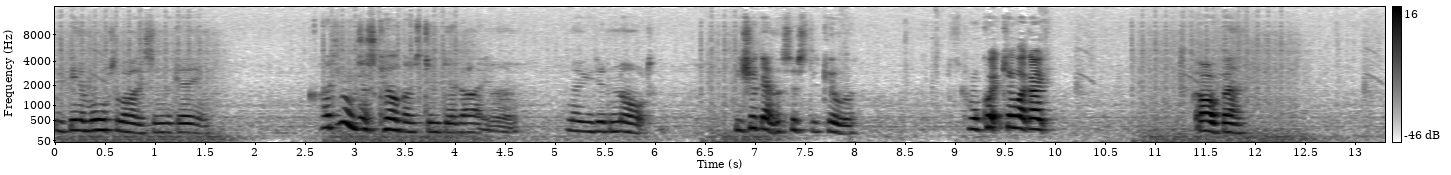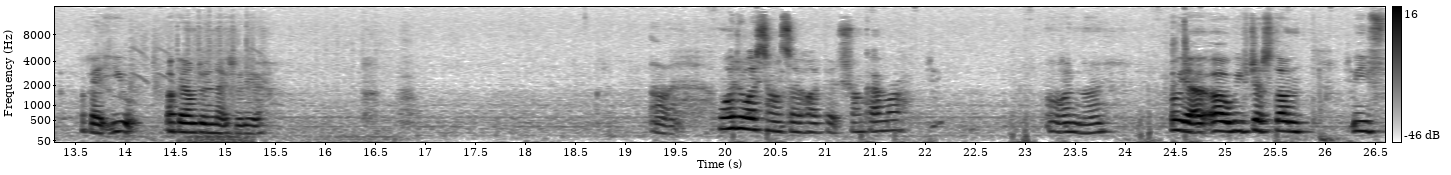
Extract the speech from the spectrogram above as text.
We've been immortalised in the game. I didn't just kill those two, did I? No. No, you did not. You should get an assisted killer. Come on, quick, kill that guy. Oh, Ben. Okay, you. Okay, I'm doing the next video. Alright. Why do I sound so high pitched on camera? Oh, I don't know. Oh yeah, uh, we've just done. We've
